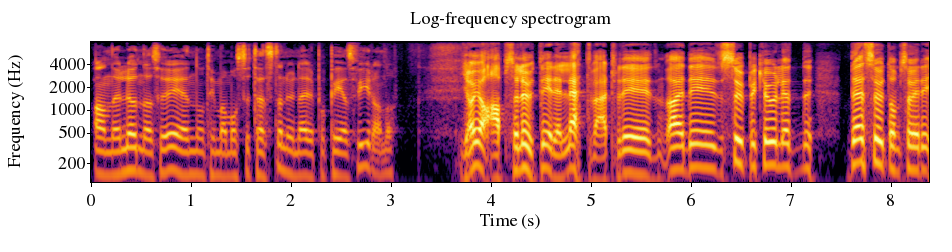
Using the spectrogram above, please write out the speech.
annorlunda. Så det är någonting man måste testa nu när det är på PS4 då. Ja, ja, absolut. Det är det lätt värt. För det är, det är superkul. Dessutom så är det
